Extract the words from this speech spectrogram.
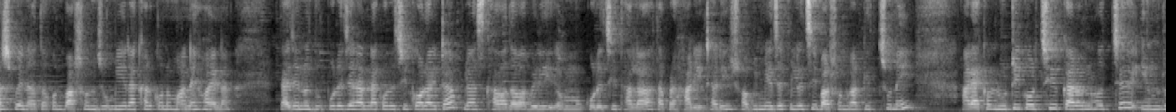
আসবে না, তখন বাসন জমিয়ে রাখার কোনো মানে হয় না। তাই জন্য দুপুরে যে রান্না করেছি কড়াইটা, প্লাস খাওয়া দাওয়া বেরিয়ে করেছি থালা, তারপর হাঁড়ি ঠাড়ি, সবই মেজে ফেলেছি, বাসন আর কিচ্ছু নেই। আর এখন রুটি করছি, কারণ হচ্ছে ইন্দ্র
